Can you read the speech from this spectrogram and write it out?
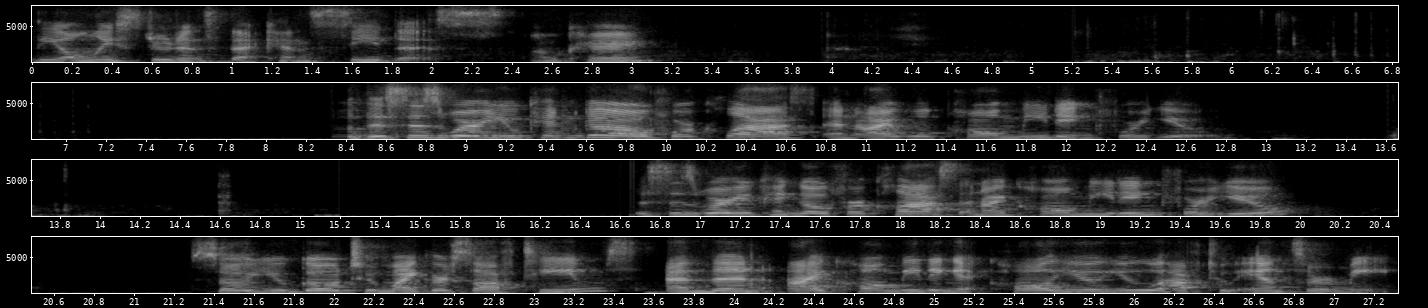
the only students that can see this, okay? So this is where you can go for class and I will call meeting for you. This is where you can go for class and I call meeting for you. So you go to Microsoft Teams and then I call meeting it, call you, you have to answer me.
